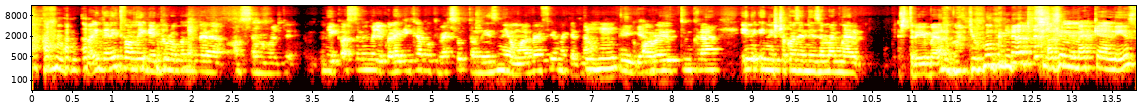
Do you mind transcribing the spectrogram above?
Na igen, itt van még egy dolog, amivel azt hiszem, hogy még azt hiszem, hogy vagyok a leginkább, aki meg szoktam nézni a Marvel filmeket, nem? Uh-huh. Igen. Arra jöttünk rá. Én, én is csak azért nézem meg, mert Stréber vagyunk. Azért meg kell nézni.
